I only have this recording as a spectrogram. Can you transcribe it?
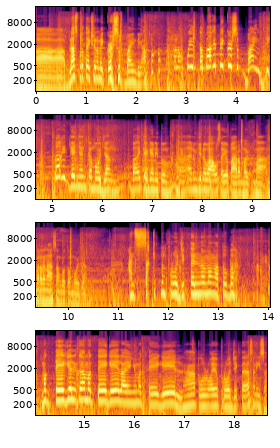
Ah, uh, blast protection na may curse of binding. Ang pakapalang kwenta. Bakit may curse of binding? Bakit ganyan ka, Mojang? Bakit ka ganito? Uh, anong ginawa ko sa'yo para mag ma maranasan ko to, Mojang? Ang sakit ng projectile na mga to ba? Magtegel ka, magtegel. Ayaw nyo magtegel. Ha? Puro kayo project. Tara, saan isa?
